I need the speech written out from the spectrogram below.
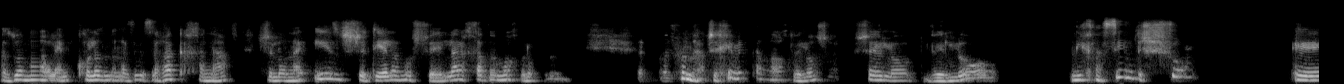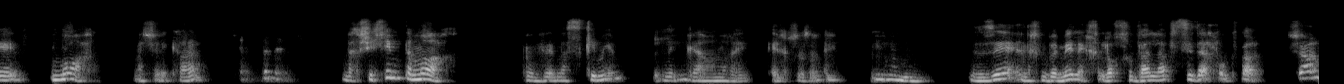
אז הוא אמר להם, כל הזמן הזה זה רק הכנה, שלא נעיז שתהיה לנו שאלה אחת במוח ולא כלום. אנחנו ממשיכים את המוח ולא שואלים שאלות, ולא נכנסים בשום אה, מוח, מה שנקרא, מחשיכים את המוח, ומסכימים לגמרי איך שזה. זה, אנחנו במלך, לא חבל להפסיד, אנחנו כבר שם.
